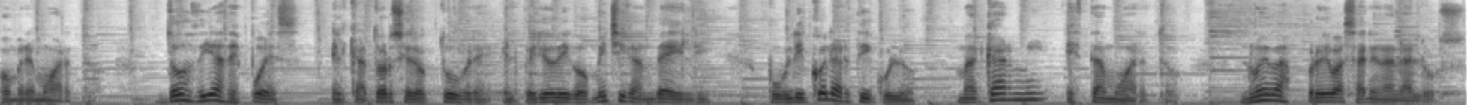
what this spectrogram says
hombre muerto. Dos días después, el 14 de octubre, el periódico Michigan Daily publicó el artículo McCartney está muerto. Nuevas pruebas salen a la luz.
